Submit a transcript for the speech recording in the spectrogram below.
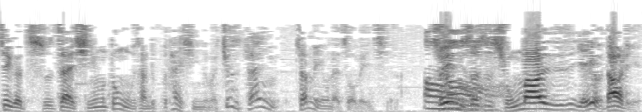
这个词在形容动物上就不太形容了，就是专专门用来做围棋了。哦所以你说是熊猫也有道理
